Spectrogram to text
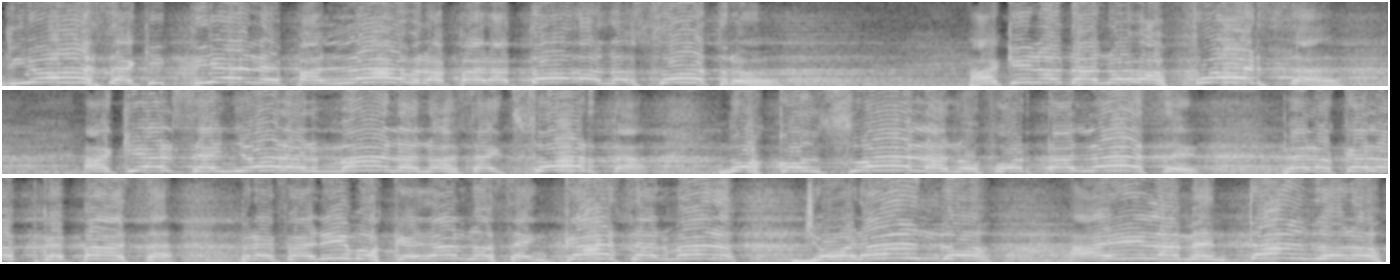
Dios aquí tiene palabra para todos nosotros. Aquí nos da nuevas fuerzas. Aquí el Señor, hermana, nos exhorta, nos consuela, nos fortalece. Pero ¿qué es lo que pasa? Preferimos quedarnos en casa, hermano, llorando, ahí lamentándonos,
